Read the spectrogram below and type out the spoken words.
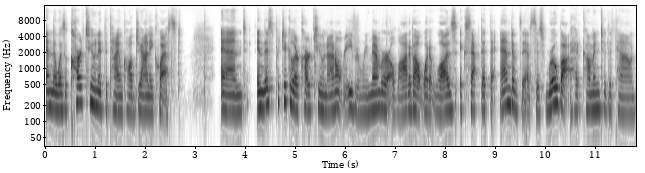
And there was a cartoon at the time called Jonny Quest and in this particular cartoon, I don't even remember a lot about what it was, except at the end of this, this robot had come into the town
